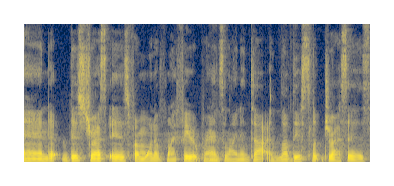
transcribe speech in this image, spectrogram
And this dress is from one of my favorite brands, Line and Dot. I love their slip dresses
